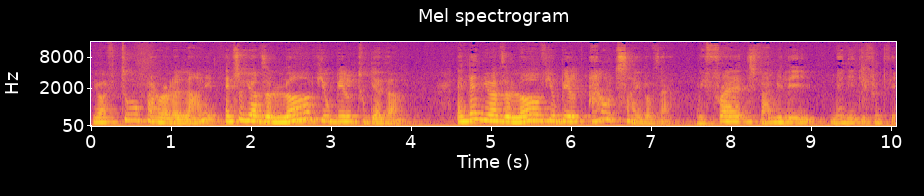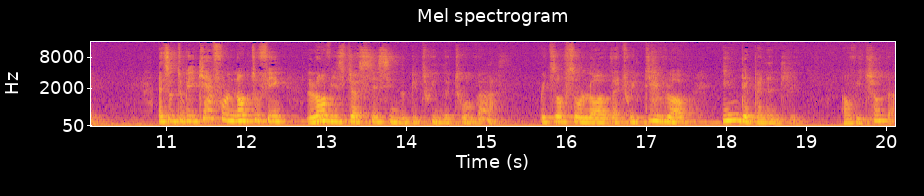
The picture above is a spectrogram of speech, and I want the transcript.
you have two parallel lines, and so you have the love you build together, and then you have the love you build outside of that with friends, family, many different things. And so to be careful not to think love is just this in the, between the two of us. It's also love that we develop independently of each other.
